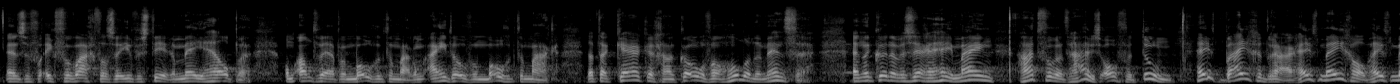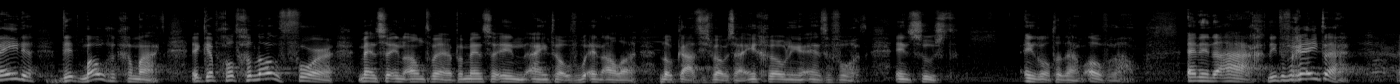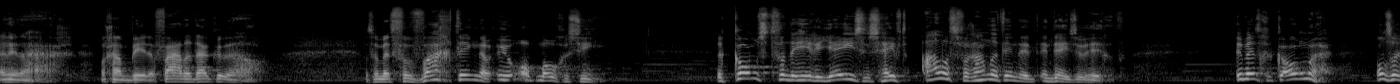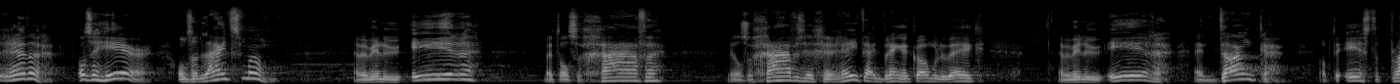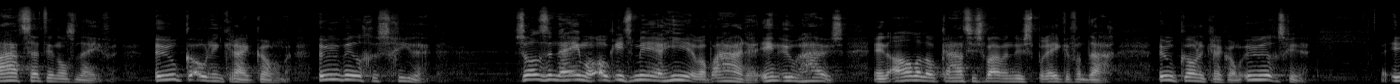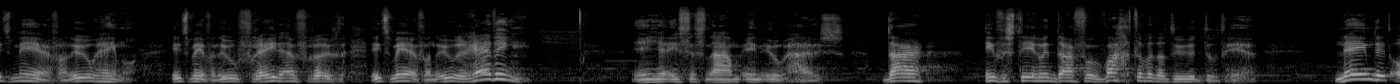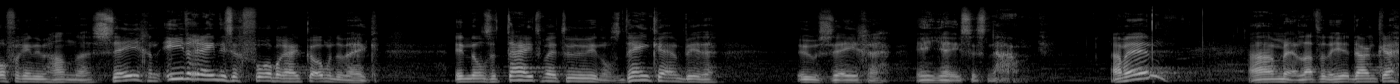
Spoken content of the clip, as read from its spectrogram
Enzovoort. Ik verwacht als we investeren, meehelpen om Antwerpen mogelijk te maken, om Eindhoven mogelijk te maken, dat daar kerken gaan komen van honderden mensen. En dan kunnen we zeggen: hé, hey, mijn hart voor het huis, of het doen, heeft bijgedragen, heeft meegeholpen, heeft mede dit mogelijk gemaakt. Ik heb God geloofd voor mensen in Antwerpen, mensen in Eindhoven en alle locaties waar we zijn, in Groningen enzovoort, in Soest, in Rotterdam, overal. En in Den Haag, niet te vergeten. En in Den Haag. We gaan bidden. Vader, dank u wel. Dat we met verwachting naar u op mogen zien. De komst van de Heer Jezus heeft alles veranderd in, in deze wereld. U bent gekomen, onze redder, onze Heer, onze leidsman. En we willen u eren met onze gaven. Met onze gaven in gereedheid brengen komende week. En we willen u eren en danken op de eerste plaats zetten in ons leven uw koninkrijk komen. U wil geschieden. Zoals in de hemel, ook iets meer hier op aarde, in uw huis. In alle locaties waar we nu spreken vandaag. Uw koninkrijk komen, u wil geschieden. Iets meer van uw hemel. Iets meer van uw vrede en vreugde. Iets meer van uw redding. In Jezus' naam in uw huis. Daar investeren we, daar verwachten we dat u het doet, Heer. Neem dit offer in uw handen. Zegen iedereen die zich voorbereidt komende week. In onze tijd met u, in ons denken en bidden. Uw zegen in Jezus' naam. Amen. Amen. Laten we de Heer danken.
